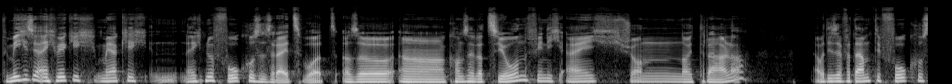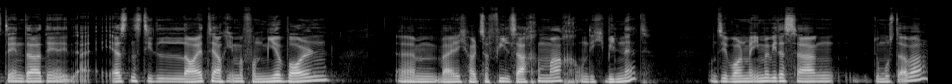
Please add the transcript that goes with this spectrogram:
Für mich ist ja eigentlich wirklich, merke ich, eigentlich nur Fokus als Reizwort. Also äh, Konzentration finde ich eigentlich schon neutraler. Aber dieser verdammte Fokus, den da den, erstens die Leute auch immer von mir wollen, ähm, weil ich halt so viel Sachen mache und ich will nicht. Und sie wollen mir immer wieder sagen, du musst aber.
